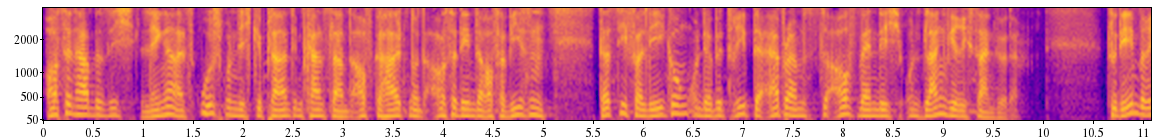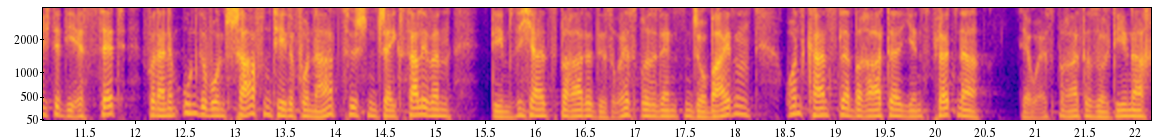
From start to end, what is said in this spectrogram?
Austin habe sich länger als ursprünglich geplant im Kanzleramt aufgehalten und außerdem darauf verwiesen, dass die Verlegung und der Betrieb der Abrams zu aufwendig und langwierig sein würde. Zudem berichtet die SZ von einem ungewohnt scharfen Telefonat zwischen Jake Sullivan, dem Sicherheitsberater des US-Präsidenten Joe Biden, und Kanzlerberater Jens Plöttner. Der US-Berater soll demnach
